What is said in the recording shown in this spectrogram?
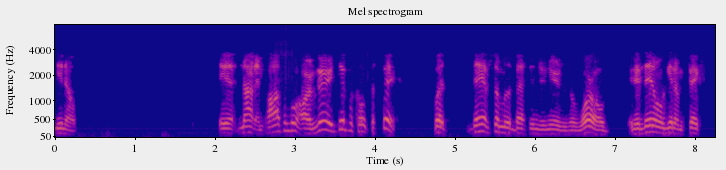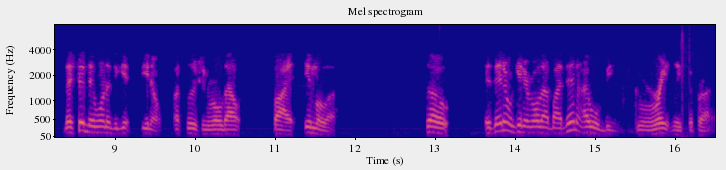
you know Eh, not impossible, are very difficult to fix. But they have some of the best engineers in the world, and if they don't get them fixed, they said they wanted to get you know a solution rolled out by Imola. So if they don't get it rolled out by then, I will be greatly surprised.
